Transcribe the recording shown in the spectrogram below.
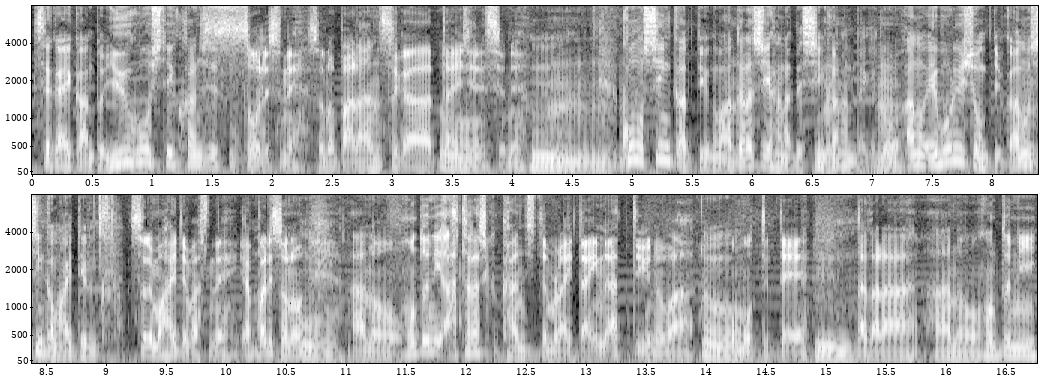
世界観と融合していく感じですね。そうですね。そのバランスが大事ですよね。うん。うんうんこの進化っていうのは新しい花で進化なんだけど、うん。あのエボリューションっていうかあの進化も入ってるんですか、それも入ってますね。やっぱりその、うん。あの本当に新しく感じてもらいたいなっていうのはうん。思ってて、うん。だからあの本当に、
